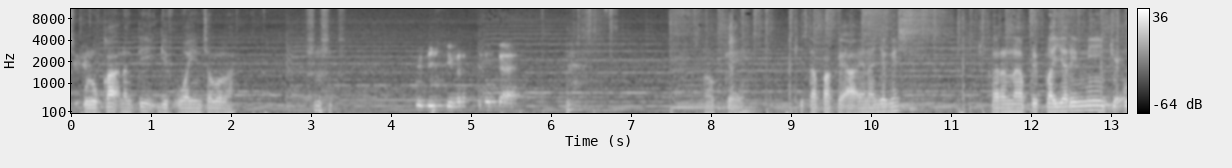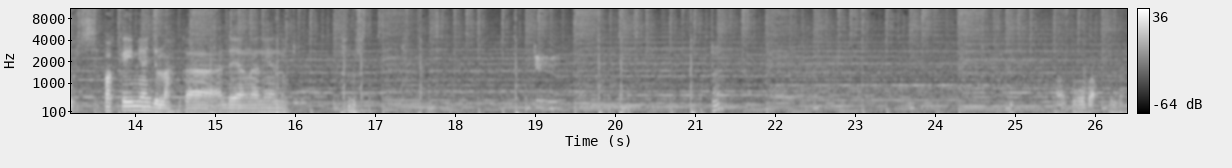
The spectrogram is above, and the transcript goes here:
10k nanti giveaway insya Allah lah. Jadi viewer bukan. Oke, kita pakai AN aja guys. Karena free player ini cukup pakai ini aja lah, gak ada yang aneh-aneh. Hmm? Oh, tunggu pak, bentar.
